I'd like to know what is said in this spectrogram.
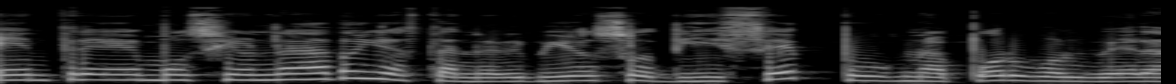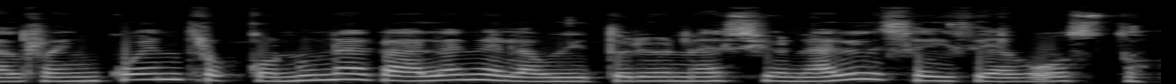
Entre emocionado y hasta nervioso dice, pugna por volver al reencuentro con una gala en el Auditorio Nacional el 6 de agosto,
